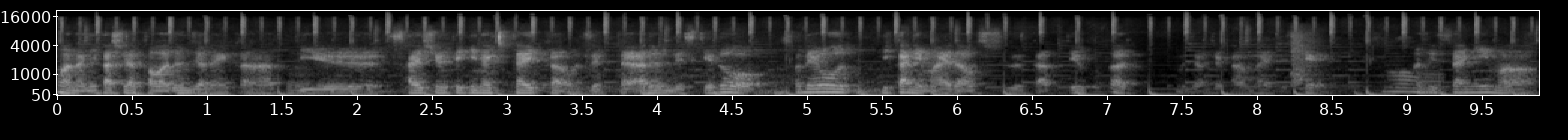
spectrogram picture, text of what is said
まあ、何かしら変わるんじゃないかなっていう最終的な期待感は絶対あるんですけどそれをいかに前倒しするかっていうことはむちゃむちゃ考えてて、まあ、実際に今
